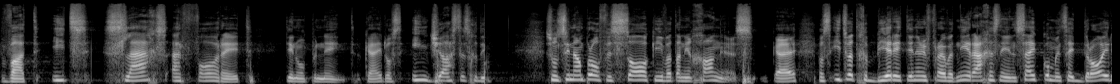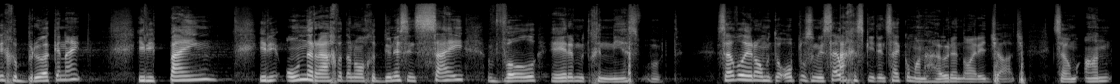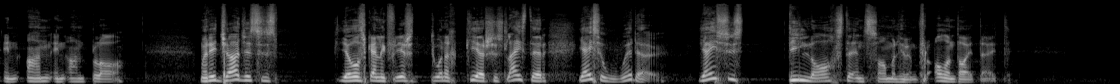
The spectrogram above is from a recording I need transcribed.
wat iets slegs ervaar het teen opponent. Okay, daar's injustice gedoen. So ons sien amper al 'n saak hier wat aan die gang is. Okay, daar's iets wat gebeur het teenoor die vrou wat nie reg is nie en sy kom en sy dra hierdie gebrokenheid, hierdie pyn, hierdie onreg wat aan haar gedoen is en sy wil hê dit moet genees word. Sy wil hê hom moet 'n oplossing hê. Sy het geskiet en sy kom aanhoudend na die judge. Sy hom aan en aan en aan pla. Maar die judge is soos jy waarskynlik vir eers 20 keer soos luister, jy's 'n widow. Jy's soos die laagste in samelewing veral in daai tyd.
